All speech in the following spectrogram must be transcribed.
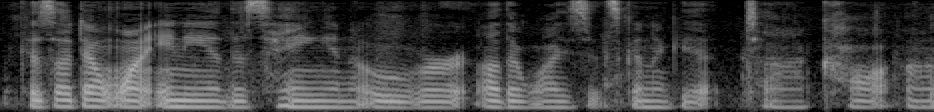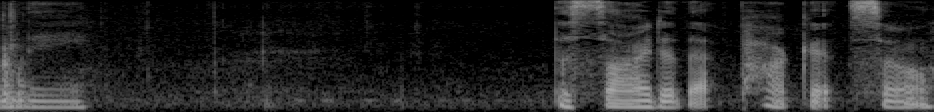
because I don't want any of this hanging over, otherwise it's going to get uh, caught on the the side of that pocket. So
